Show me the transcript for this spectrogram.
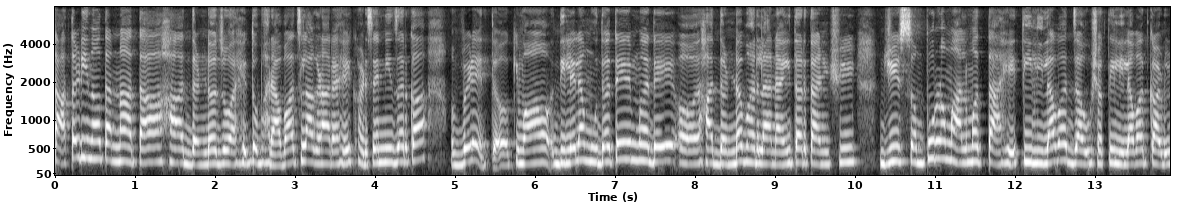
तातडीनं त्यांना आता हा दंड जो आहे तो भरावाच लागणार आहे. खडसेंनी जर का वेळेत किंवा दिलेल्या मुदतेमध्ये हा दंड भरला नाही तर त्यांची जी संपूर्ण मालमत्ता आहे ती लिलावात जाऊ शकते लिलावात काढू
